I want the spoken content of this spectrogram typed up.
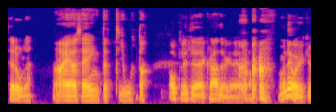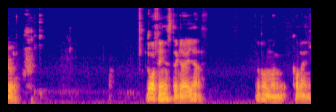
Ser du Olle? Nej, jag säger inte ett jota. Och lite kläder och grejer då. Ja, men det var ju kul. Då finns det grejer. Då får man kolla in.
